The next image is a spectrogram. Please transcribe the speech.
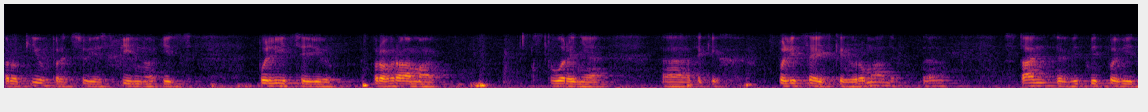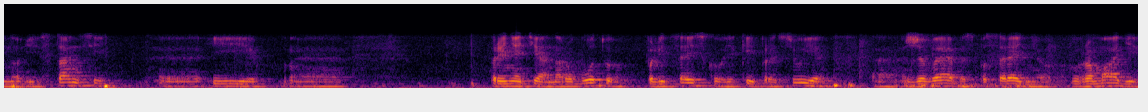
років працює спільно із поліцією програма створення е, таких поліцейських громад, відповідно і станцій, е, і е, прийняття на роботу поліцейського, який працює, е, живе безпосередньо в громаді,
